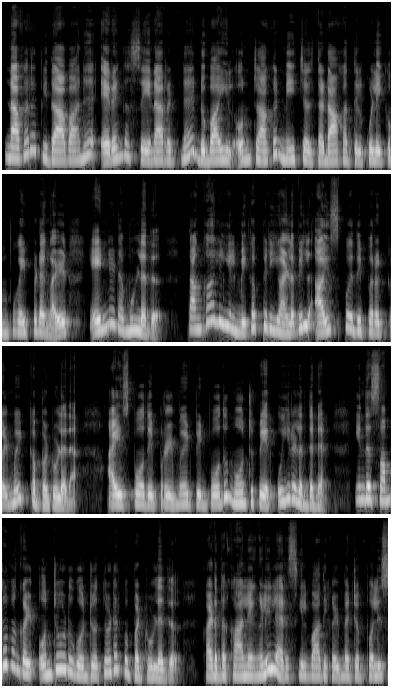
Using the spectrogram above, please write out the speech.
நகர பிதாவான எரங்க சேனாரட்ன துபாயில் ஒன்றாக நீச்சல் தடாகத்தில் குளிக்கும் புகைப்படங்கள் என்னிடம் உள்ளது. தங்காலியில் மிகப்பெரிய அளவில் ஐஸ் போதைப் பொருட்கள் மீட்கப்பட்டுள்ளன. ஐஸ் போதைப் பொருள் மீட்பின் போது மூன்று பேர் உயிரிழந்தனர். இந்த சம்பவங்கள் ஒன்றோடு ஒன்று தொடர்பு பட்டுள்ளது. கடந்த காலங்களில் அரசியல்வாதிகள் மற்றும் போலீஸ்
